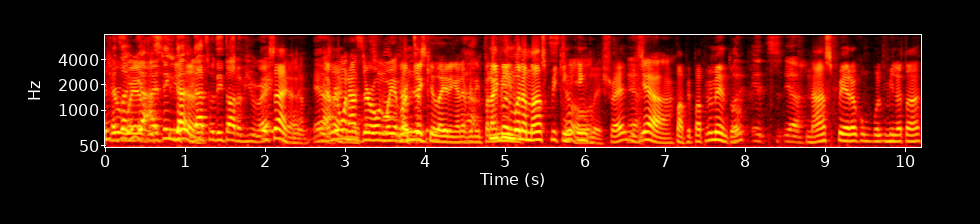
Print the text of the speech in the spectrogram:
it's your like of yeah, I just think that Yeah. that's what they thought of you, right? Exactly. Yeah. Yeah. Everyone has their own way of I'm just- articulating and everything, but I Even mean, when I'm not speaking still. English, right? Yeah. yeah, Papi Papi Mento, But it's yeah. na-espera kung milata,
